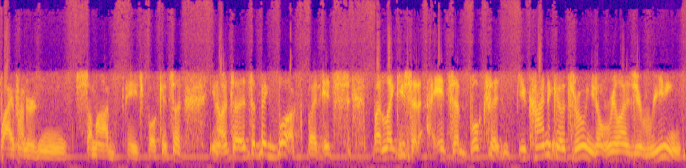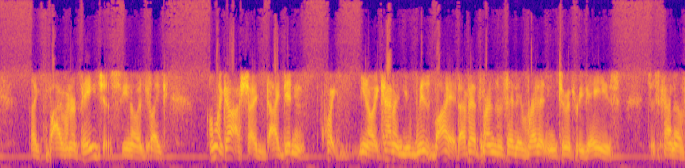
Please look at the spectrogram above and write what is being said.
500 and some odd page book. It's a, you know, it's a, it's a big book, but it's, but like you said, it's a book that you kind of go through and you don't realize you're reading like 500 pages. You know, it's like, oh my gosh, I, I didn't quite, you know, it kind of, you whiz by it. I've had friends that say they've read it in two or three days, just kind of,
